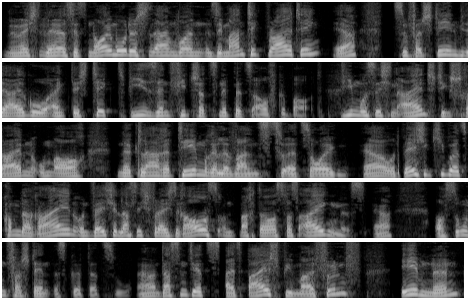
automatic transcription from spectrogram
wir möchten, wenn wir es jetzt neumodisch sagen wollen, Semantic Writing, ja, zu verstehen, wie der Algo eigentlich tickt. Wie sind Featured Snippets aufgebaut? Wie muss ich einen Einstieg schreiben, um auch eine klare Themenrelevanz zu erzeugen? Ja, und welche Keywords kommen da rein und welche lasse ich vielleicht raus und mache daraus was eigenes? Ja, auch so ein Verständnis gehört dazu. Ja, und das sind jetzt als Beispiel mal fünf Ebenen,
